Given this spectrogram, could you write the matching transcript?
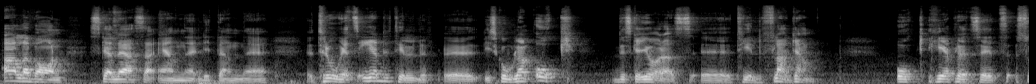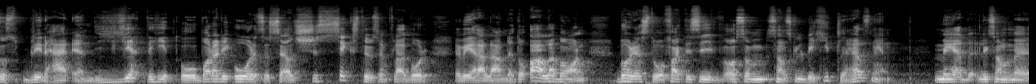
alla barn ska läsa en liten äh, trohetsed till, äh, i skolan och det ska göras till flaggan. Och helt plötsligt så blir det här en jättehit och bara det året så säljs 26 000 flaggor över hela landet och alla barn börjar stå faktiskt i vad som sen skulle bli Hitlerhälsningen med liksom... Eh,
